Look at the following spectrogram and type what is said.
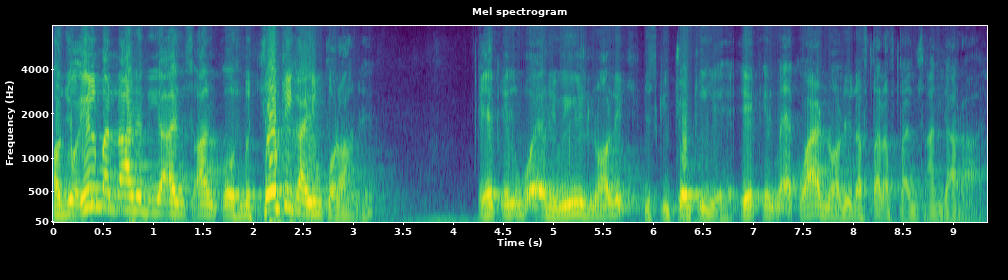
और जो इल्म अल्लाह ने दिया इंसान को, उसमें चोटी का इल्म कुरान है। एक इल्म वो है रिवील्ड नॉलेज जिसकी चोटी ये है। एक इल्म एक्वायर्ड नॉलेज रफ्ता रफ्ता इंसान जा रहा है।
